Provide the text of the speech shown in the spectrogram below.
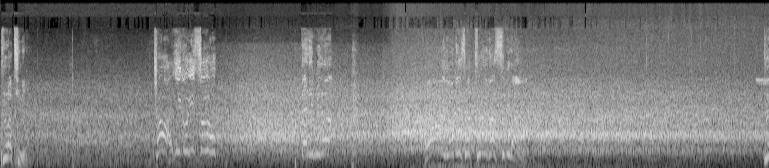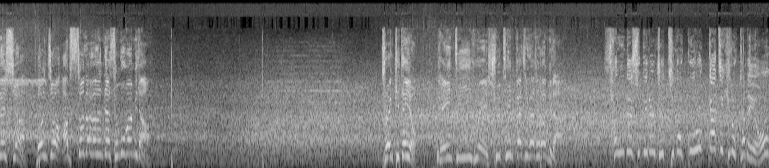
플라티니 자 이거 있어요 때립니다. 어 여기서 들어갔습니다. 브레시아 먼저 앞서 나가는데 성공합니다. 프랭키 대용 페인트 이후에 슈팅까지 가져갑니다. 상대 수비를 제치고 골까지 기록하네요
